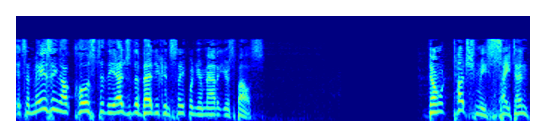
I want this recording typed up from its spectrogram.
It's amazing how close to the edge of the bed you can sleep when you're mad at your spouse. Don't touch me, Satan.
